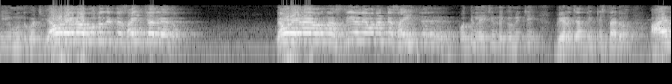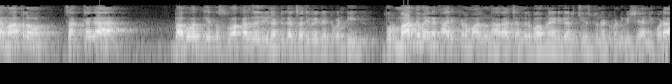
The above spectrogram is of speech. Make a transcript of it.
టీవీ ముందుకు వచ్చి ఎవరైనా బూతులు తిడితే సహించేది లేదు. ఎవరైనా ఎవరైనా స్త్రీలను ఏమనంటే సహించేది లేదు. పొద్దున్న లేచిన దగ్గర నుంచి వీళ్ళ చేత తిట్టిస్తాడు. ఆయన మాత్రం చక్కగా భగవద్గీత శ్లోకాలు చదివినట్టుగా చదివేటటువంటి దుర్మార్గమైన కార్యక్రమాలను నారా చంద్రబాబు నాయుడు గారు చేస్తున్నటువంటి విషయాన్ని కూడా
